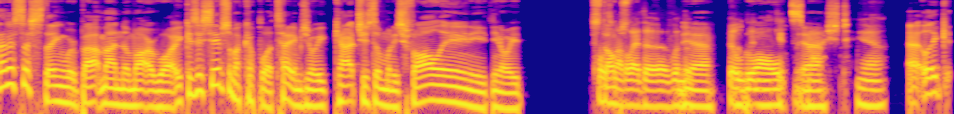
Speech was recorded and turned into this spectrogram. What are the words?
then it's this thing where Batman, no matter what, because he saves him a couple of times. You know, he catches him when he's falling. He, you know, he him out of stops. the way the when the Yeah, the wall. gets Yeah, smashed. Yeah. uh, like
